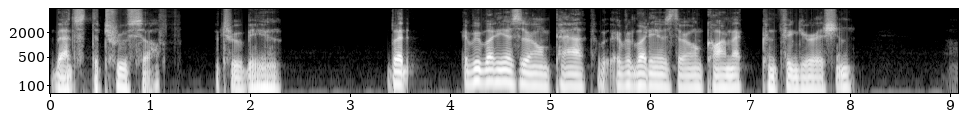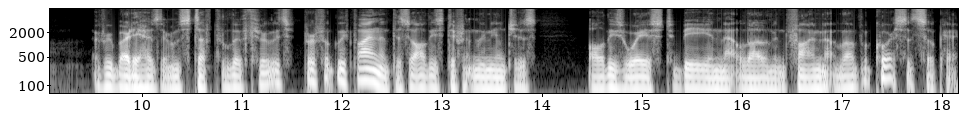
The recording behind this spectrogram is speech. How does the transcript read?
That's the true self, the true being. But everybody has their own path, everybody has their own karmic configuration. Everybody has their own stuff to live through. It's perfectly fine that there's all these different lineages all these ways to be in that love and find that love. Of course, it's okay.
